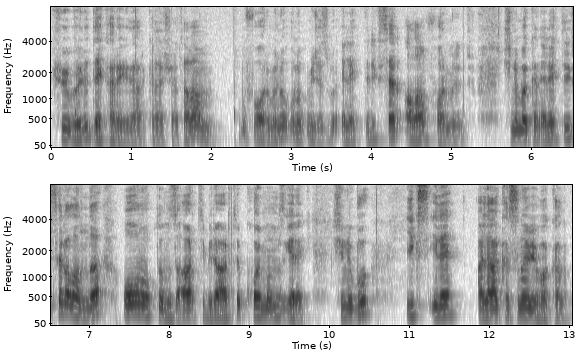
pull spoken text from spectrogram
Q bölü D kareydi arkadaşlar tamam mı? Bu formülü unutmayacağız. Bu elektriksel alan formülüdür. Şimdi bakın elektriksel alanda O noktamızı artı 1 artı koymamız gerek. Şimdi bu X ile alakasına bir bakalım.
